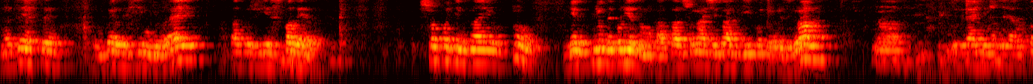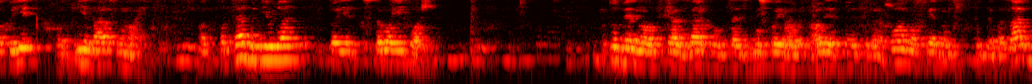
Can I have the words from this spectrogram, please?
нацисти вбили сім євреїв, а також її спалили. Що потім знаю, ну, люди по-різному кажуть, що наші газди її потім розібрали на матеріали. Тобто її, от, її зараз немає. От, оце будівля тої старої пошти. Тут видно от якраз зверху, це з міської гори гори фотографовано, видно тут де базар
